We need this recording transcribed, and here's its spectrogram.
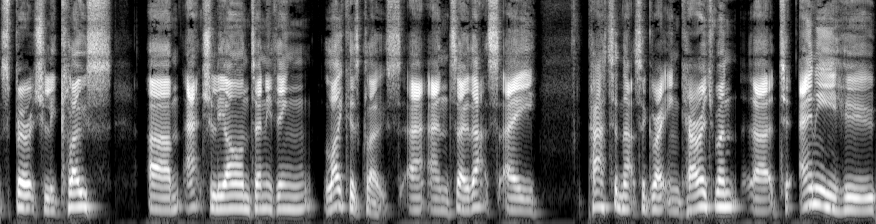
spiritually close. Um, actually, aren't anything like as close, and so that's a pattern, that's a great encouragement uh, to any who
